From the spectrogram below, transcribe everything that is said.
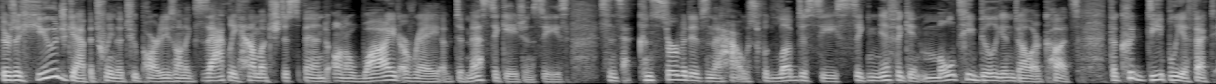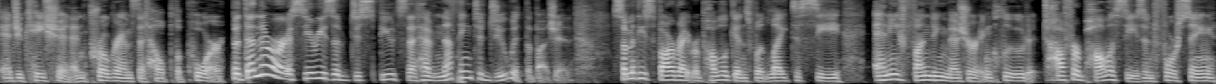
There's a huge gap between the two parties on exactly how much to spend on a wide array of domestic agencies, since conservatives in the House would love to see significant multi billion dollar cuts that could deeply affect education and programs that help the poor. But then there are a series of disputes that have nothing to do with the budget. Some of these far right Republicans would like to see any funding measure include tougher policies enforcing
